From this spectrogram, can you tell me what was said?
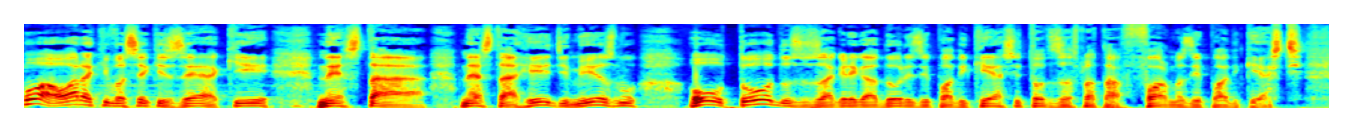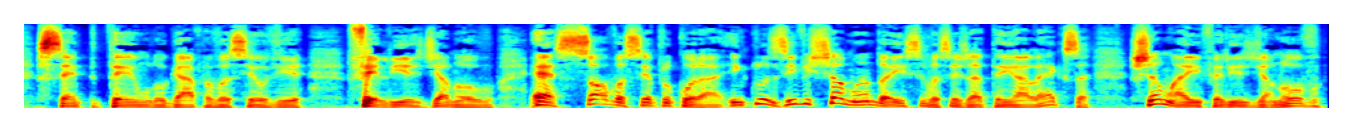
Ou a hora que você quiser aqui nesta, nesta rede mesmo, ou todos os agregadores de podcast e todas as plataformas de podcast. Sempre tem um lugar para você ouvir Feliz Dia Novo. É só você procurar, inclusive chamando aí, se você já tem Alexa, chama aí Feliz Dia Novo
